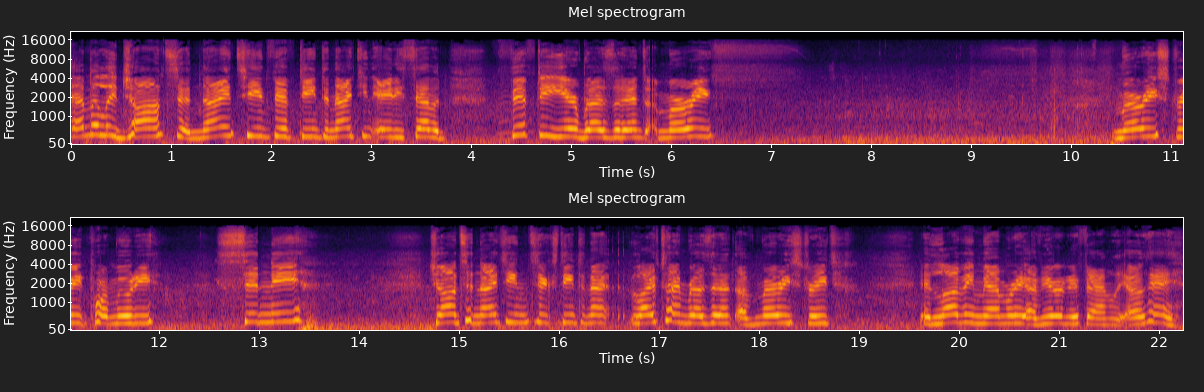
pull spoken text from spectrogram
Emily Johnson, 1915 to 1987, 50 year resident, Murray. Murray Street, Port Moody, Sydney. Johnson, 1916 to lifetime resident of Murray Street, in loving memory of you and your family. Oh, okay.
